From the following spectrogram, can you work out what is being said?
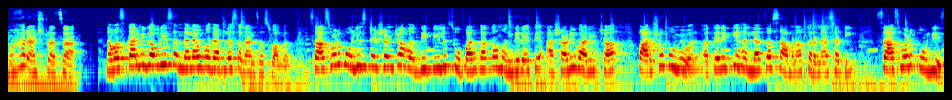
महाराष्ट्राचा. नमस्कार मी गौरी. संध्या मध्ये आपलं सगळ्यांचं स्वागत. सासवड पोलीस स्टेशनच्या हद्दीतील सोपानकाका मंदिर येथे आषाढी वारीच्या पार्श्वभूमीवर अतिरेकी हल्ल्याचा सामना करण्यासाठी सासवड पोलीस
